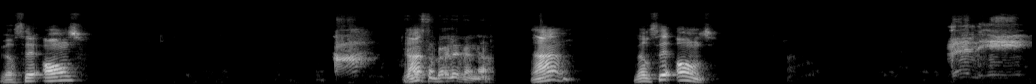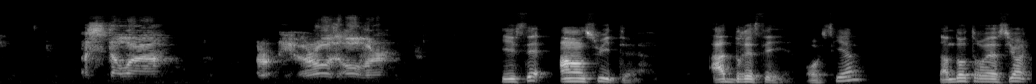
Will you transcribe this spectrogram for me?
Verset 11. Hein? Verse number 11 now. Hein? Verset 11. Then he stawa rose over Il s'est ensuite adressé au ciel. Dans d'autres versions,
